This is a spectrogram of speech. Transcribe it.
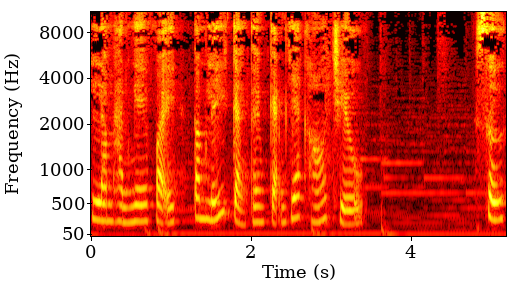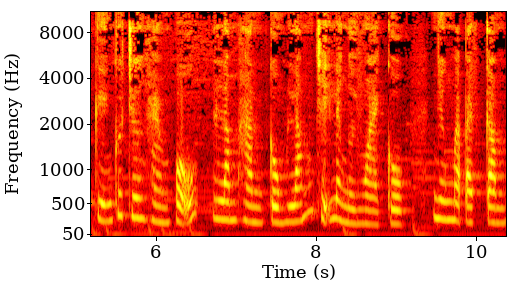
Lâm Hành nghe vậy, tâm lý càng thêm cảm giác khó chịu. Sự kiện của Trương Hàm Vũ, Lâm Hành cùng lắm chỉ là người ngoài cuộc, nhưng mà Bạch Cầm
